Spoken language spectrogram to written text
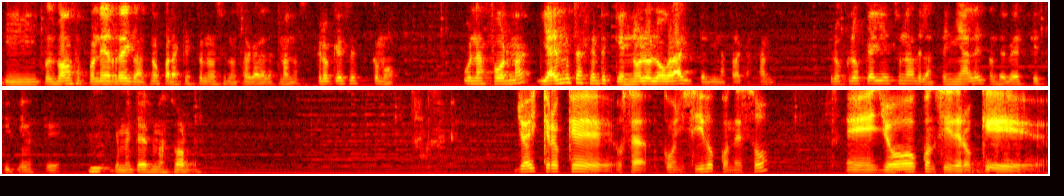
y pues vamos a poner reglas, ¿no? Para que esto no se nos salga de las manos. Creo que esa es como una forma y hay mucha gente que no lo logra y termina fracasando. Pero creo que ahí es una de las señales donde ves que sí tienes que, que meter más orden. Yo ahí creo que, o sea, coincido con eso. Eh, yo considero que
